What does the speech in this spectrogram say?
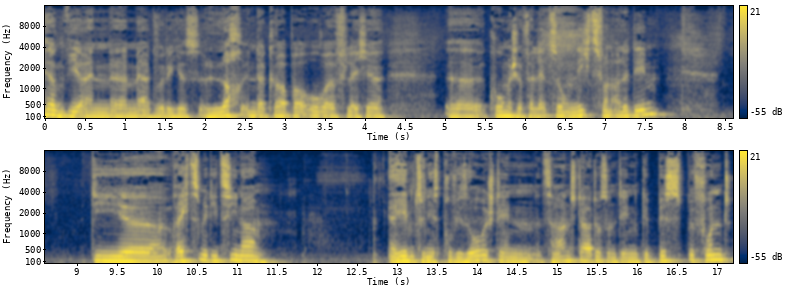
irgendwie ein äh, merkwürdiges Loch in der Körperoberfläche, äh, komische Verletzungen, nichts von alledem. Die äh, Rechtsmediziner erheben zunächst provisorisch den Zahnstatus und den Gebissbefund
